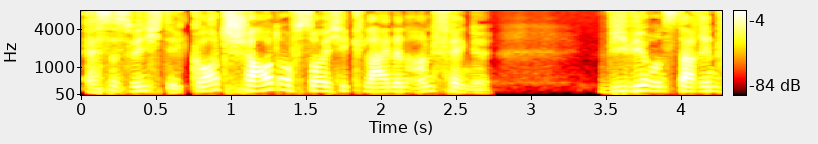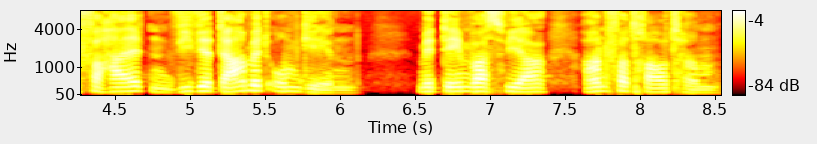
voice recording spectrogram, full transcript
es ist wichtig. Gott schaut auf solche kleinen Anfänge, wie wir uns darin verhalten, wie wir damit umgehen, mit dem, was wir anvertraut haben.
